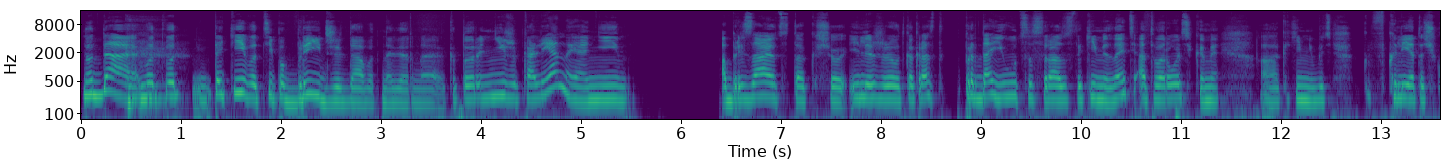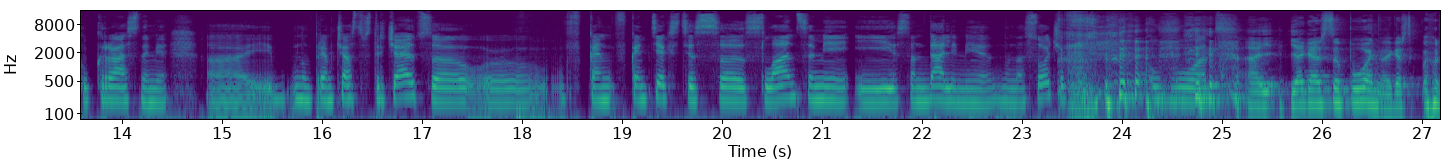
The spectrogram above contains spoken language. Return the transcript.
Ну да, вот, вот такие вот типа бриджи, да, вот, наверное, которые ниже колена, и они обрезаются так еще, или же вот как раз продаются сразу с такими, знаете, отворотиками, а, какими-нибудь в клеточку красными. а, и, ну, прям часто встречаются э, в, кон- в контексте с сланцами и сандалями на носочек. Вот. А я, кажется, понял, я, кажется, понял,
